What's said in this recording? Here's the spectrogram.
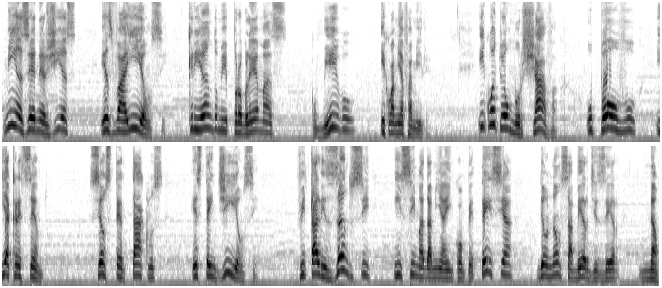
Minhas energias esvaíam-se, criando-me problemas comigo e com a minha família. Enquanto eu murchava, o polvo ia crescendo. Seus tentáculos estendiam-se vitalizando-se em cima da minha incompetência de eu não saber dizer não.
